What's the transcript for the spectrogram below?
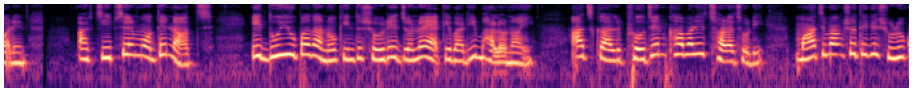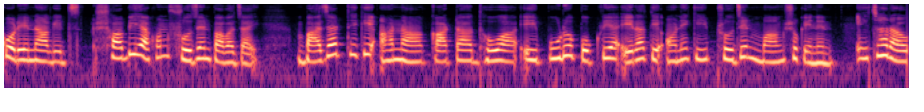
করেন, আর চিপসের মধ্যে নাটস। এই দুই উপাদানও কিন্তু শরীরের জন্য একেবারেই ভালো নয়। আজকাল ফ্রোজেন খাবারের ছড়াছড়ি, মাছ মাংস থেকে শুরু করে নাগেটস, সবই এখন ফ্রোজেন পাওয়া যায়। বাজার থেকে আনা, কাটা, ধোয়া এই পুরো প্রক্রিয়া এড়াতে অনেকেই ফ্রোজেন মাংস কেনেন। এছাড়াও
